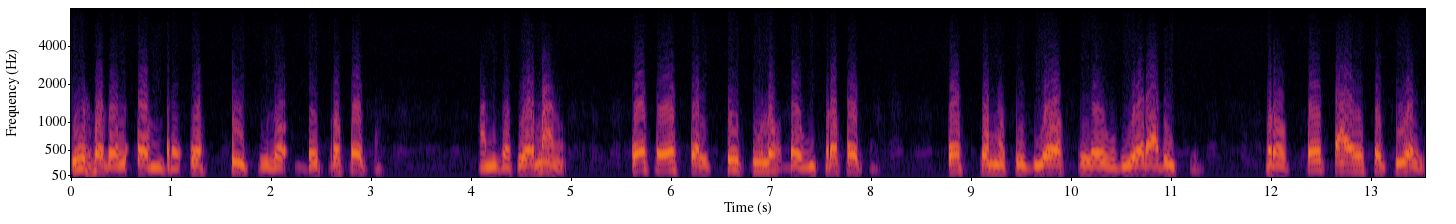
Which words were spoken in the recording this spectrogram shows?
Hijo del hombre es título de profeta. Amigos y hermanos, ese es el título de un profeta. Es como si Dios le hubiera dicho, profeta Ezequiel,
